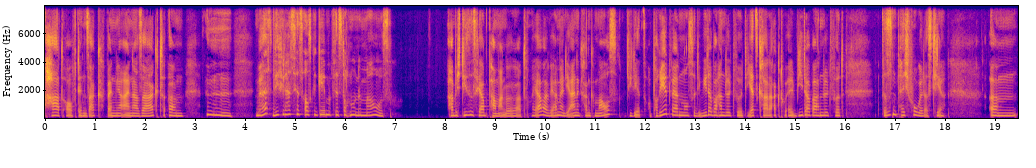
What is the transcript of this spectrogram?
hart auf den Sack, wenn mir einer sagt, ähm, äh, was, wie viel hast du jetzt ausgegeben? Ist doch nur eine Maus habe ich dieses Jahr ein paar Mal gehört. Ja, weil wir haben ja die eine kranke Maus, die jetzt operiert werden musste, die wieder behandelt wird, die jetzt gerade aktuell wieder behandelt wird. Das ist ein Pechvogel, das Tier. Ähm,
